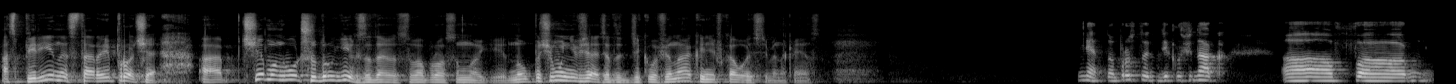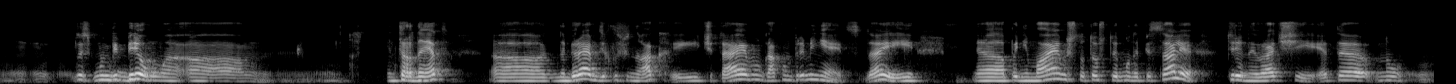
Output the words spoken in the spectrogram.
аспирины старые и прочее. А чем он лучше других, задаются вопросы многие. Ну, почему не взять этот диклофенак и не вколоть себе наконец-то? Нет, ну просто диклофенак а, в... То есть мы берем а, интернет, а, набираем диклофенак и читаем, как он применяется, да, и а, понимаем, что то, что ему написали тюремные врачи, это, ну,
